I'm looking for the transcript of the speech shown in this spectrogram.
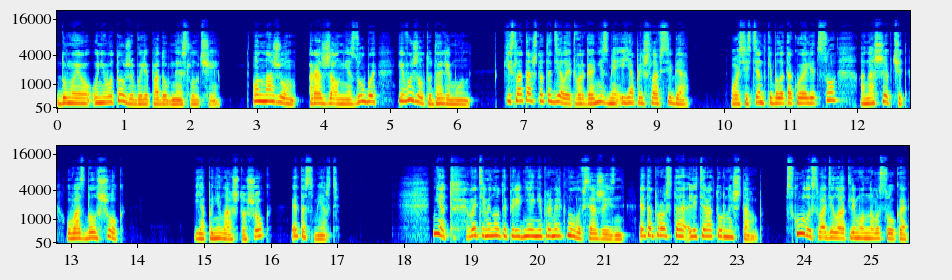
Думаю, у него тоже были подобные случаи. Он ножом разжал мне зубы и выжал туда лимон. Кислота что-то делает в организме, и я пришла в себя. У ассистентки было такое лицо, она шепчет, «У вас был шок». Я поняла, что шок это смерть. Нет, в эти минуты перед ней не промелькнула вся жизнь. Это просто литературный штамп. Скулы сводила от лимонного сока,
